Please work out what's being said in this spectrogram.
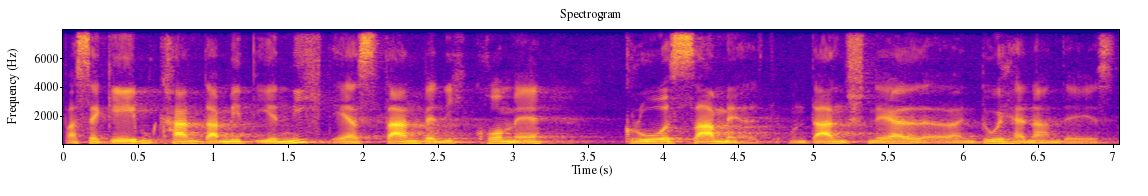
was er geben kann, damit ihr nicht erst dann, wenn ich komme, groß sammelt und dann schnell ein Durcheinander ist.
